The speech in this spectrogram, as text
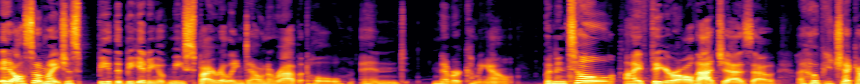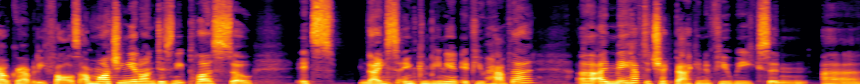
it also might just be the beginning of me spiraling down a rabbit hole and never coming out. But until I figure all that jazz out, I hope you check out Gravity Falls. I'm watching it on Disney Plus, so it's nice and convenient if you have that. Uh, I may have to check back in a few weeks and uh,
